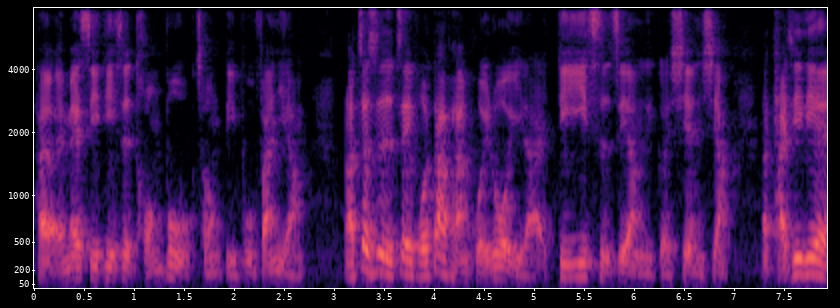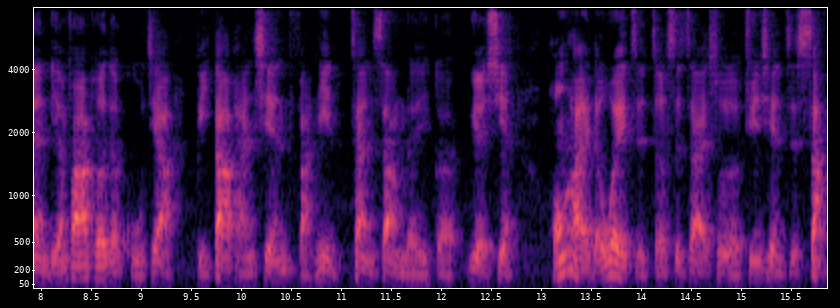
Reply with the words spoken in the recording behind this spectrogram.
还有 M A C D 是同步从底部翻扬，那这是这波大盘回落以来第一次这样一个现象。那台积电、联发科的股价比大盘先反应，站上了一个月线，红海的位置则是在所有均线之上，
